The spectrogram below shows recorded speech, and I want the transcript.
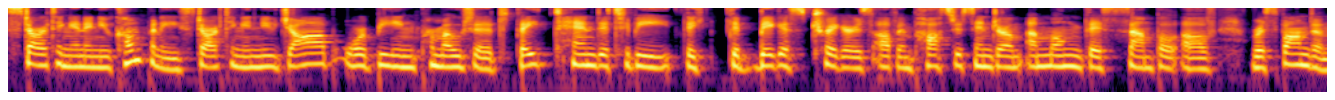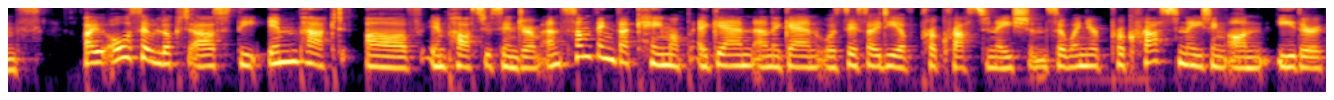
starting in a new company, starting a new job, or being promoted. They tended to be the, the biggest triggers of imposter syndrome among this sample of respondents. I also looked at the impact of imposter syndrome, and something that came up again and again was this idea of procrastination. So, when you're procrastinating on either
